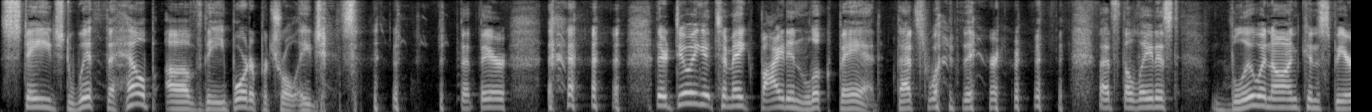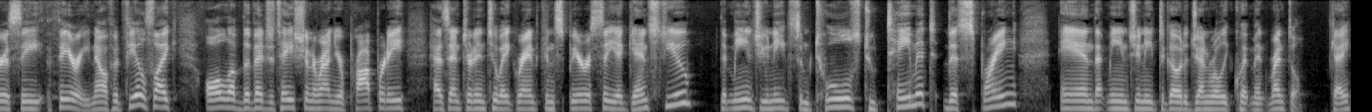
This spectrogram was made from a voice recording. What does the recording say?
staged with the help of the border patrol agents that they're they're doing it to make Biden look bad. That's what they're that's the latest blue anon conspiracy theory. Now, if it feels like all of the vegetation around your property has entered into a grand conspiracy against you, that means you need some tools to tame it this spring, and that means you need to go to General Equipment Rental. Okay.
